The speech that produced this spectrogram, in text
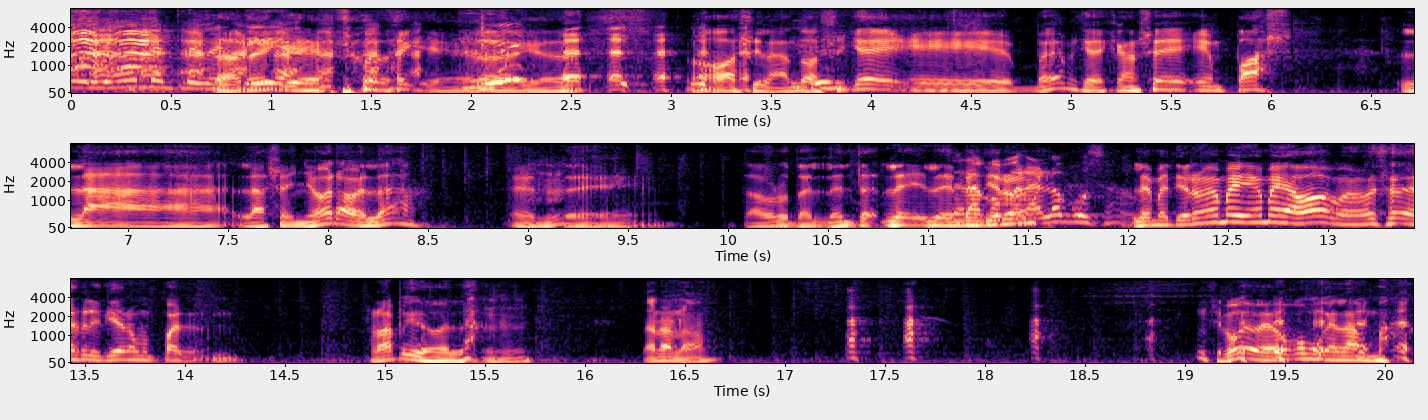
murió desde el primer Dale día. quieto, dale quieto, dale quieto. No, vacilando. Así que, eh, ven, que descanse en paz la, la señora, ¿verdad? Este, Está brutal. Le, le- le ¿Se la metieron, comerán los gusanos? le metieron M&M ahí abajo, pero se derritieron un par- rápido, ¿verdad? No, no, no. Sí, porque veo como que las manos...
